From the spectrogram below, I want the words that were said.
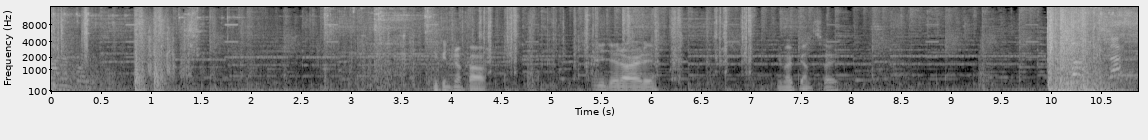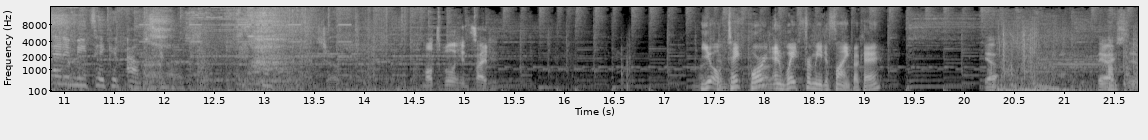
Unavoidable. He can jump out. You did already. You might be on site. Last enemy taken out. Nice job. Multiple inside. Yo, take port and wait for me to flank, okay? Yeah. They iced it.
